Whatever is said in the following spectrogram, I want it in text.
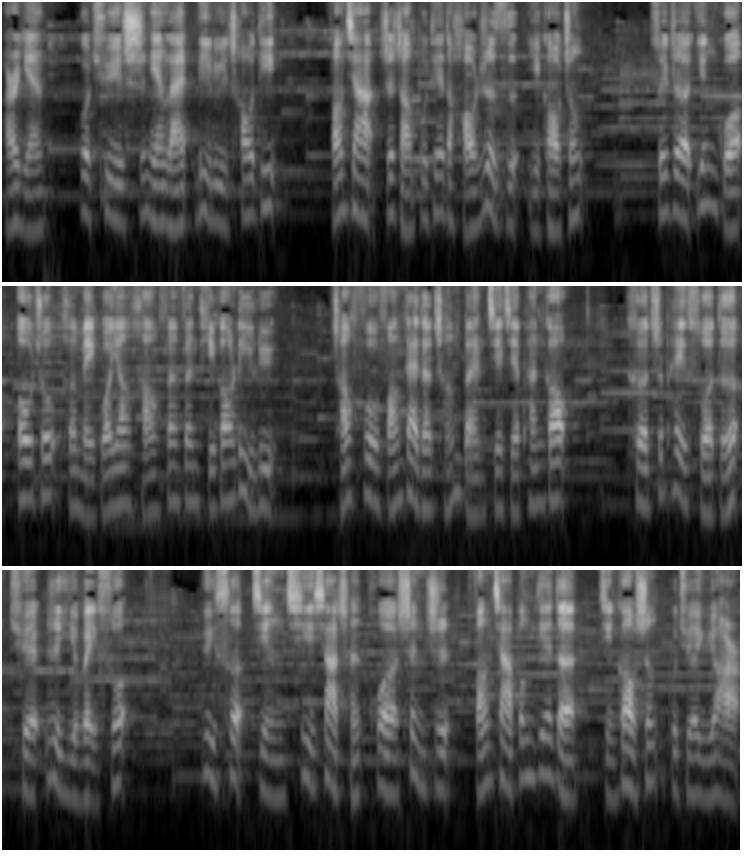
而言，过去十年来利率超低、房价只涨不跌的好日子已告终。随着英国、欧洲和美国央行纷纷提高利率，偿付房贷的成本节节攀高，可支配所得却日益萎缩。预测景气下沉或甚至房价崩跌的警告声不绝于耳，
